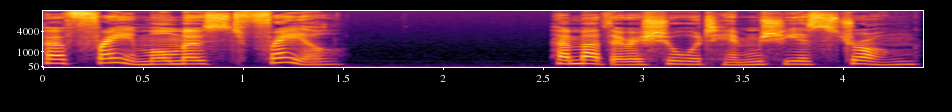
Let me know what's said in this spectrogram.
Her frame almost frail. Her mother assured him she is strong,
